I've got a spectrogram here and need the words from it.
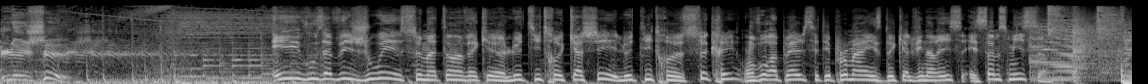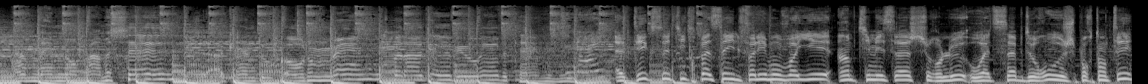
Le jeu. Et vous avez joué ce matin avec euh, le titre caché, le titre secret. On vous rappelle, c'était Promise de Calvin Harris et Sam Smith. I Dès que ce titre passait, il fallait m'envoyer un petit message sur le WhatsApp de Rouge pour tenter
